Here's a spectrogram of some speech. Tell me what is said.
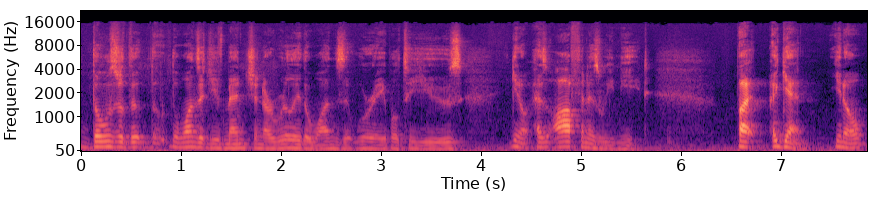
those are the, the, the ones that you've mentioned are really the ones that we're able to use, you know, as often as we need. But again, you know,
